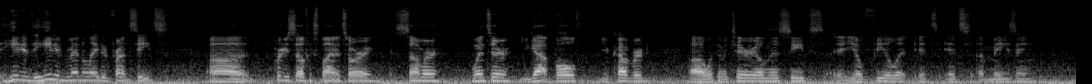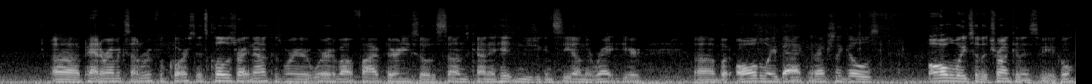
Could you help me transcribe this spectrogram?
heated, heated, ventilated front seats. Uh, pretty self-explanatory. It's summer, winter. You got both. You're covered. uh, with the material in the seats. You'll feel it. It's it's amazing. Uh, panoramic sunroof, of course. It's closed right now because we're, we're at about 5.30, so the sun's kind of hitting, as you can see on the right here. Uh, but all the way back, it actually goes all the way to the trunk of this vehicle,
